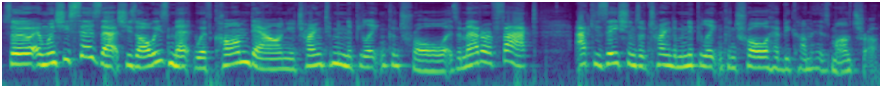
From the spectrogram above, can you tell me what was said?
So, and when she says that, she's always met with calm down, you're trying to manipulate and control. As a matter of fact, accusations of trying to manipulate and control have become his mantra.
